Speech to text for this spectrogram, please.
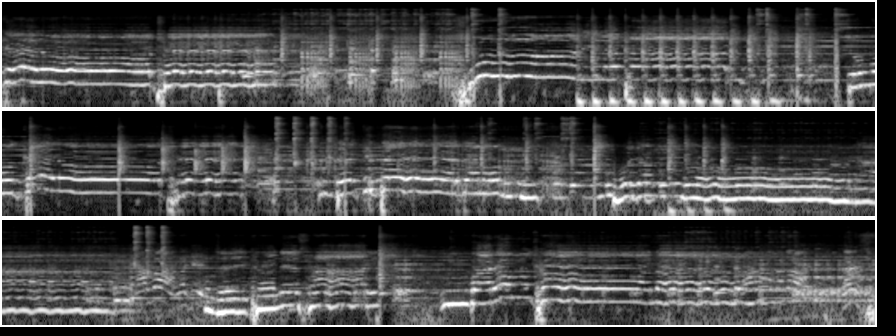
চমকে ওঠে? চমকে ওঠে। দেখিতে যেমন ভোজন যেখানে সারি বারম খানা।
